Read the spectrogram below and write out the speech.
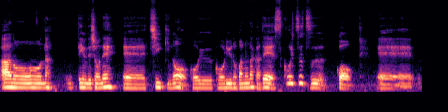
あのーなんて言うんでしょうね、えー地域のこういう交流の場の中で少しずつ、こう、えー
